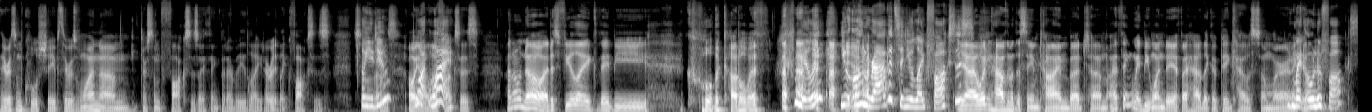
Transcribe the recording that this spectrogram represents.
there were some cool shapes. There was one. Um, there's some foxes I think that I really liked. I really like foxes. So Oh, you do? was- oh yeah, Why- I love why? foxes. I don't know. I just feel like they'd be cool to cuddle with. really you Yeah. own rabbits and you like foxes Yeah, I wouldn't have them at the same time, but um, I think maybe one day if I had like a big house somewhere, you I might could, own a fox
